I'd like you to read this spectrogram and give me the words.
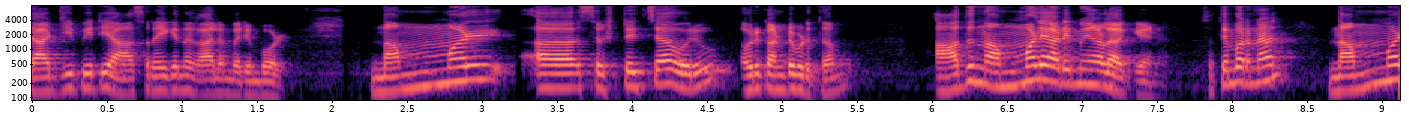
ചാറ്റ് ജി പി ടി ആശ്രയിക്കുന്ന കാലം വരുമ്പോൾ നമ്മൾ സൃഷ്ടിച്ച ഒരു ഒരു കണ്ടുപിടുത്തം അത് നമ്മളെ അടിമകളാക്കിയാണ്. സത്യം പറഞ്ഞാൽ നമ്മൾ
